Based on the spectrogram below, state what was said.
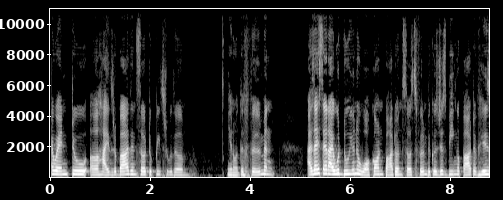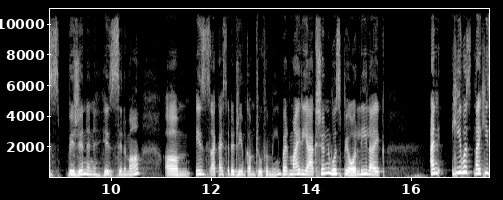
I went to uh, Hyderabad, and Sir took me through the, you know, the film. And as I said, I would do you know walk-on part on Sir's film because just being a part of his vision and his cinema um, is, like I said, a dream come true for me. But my reaction was purely like, and he was like he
